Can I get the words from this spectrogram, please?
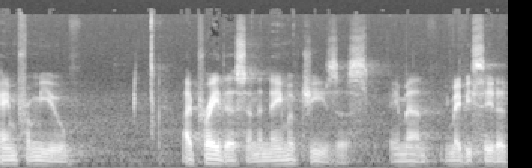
came from you. I pray this in the name of Jesus. Amen. You may be seated.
